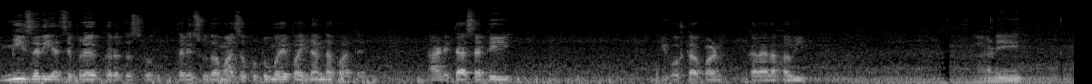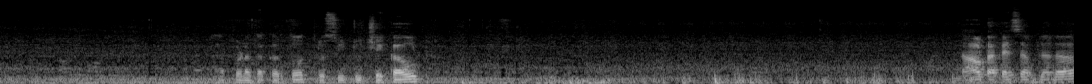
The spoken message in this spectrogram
मी जरी याचे प्रयोग करत असलो तरी सुद्धा माझं कुटुंब हे पहिल्यांदा पाहत आहे. आणि त्यासाठी ही गोष्ट आपण करायला हवी. आणि आपण आता करतो प्रोसीड टू चेकआउट नाव टाकायचं आपल्याला.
